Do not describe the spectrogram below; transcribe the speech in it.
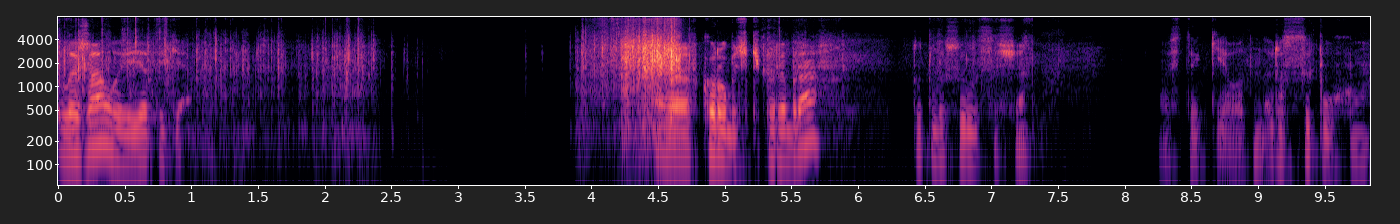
лежало, і я таке е, в коробочки перебрав. Тут лишилося ще ось таке от розсипуху.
